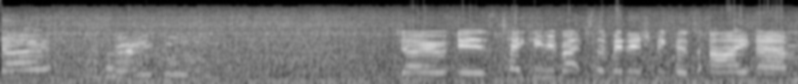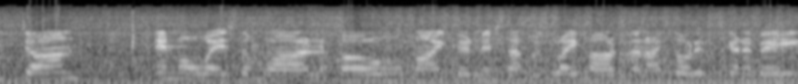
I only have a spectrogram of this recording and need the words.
Joe. Very good. Joe is taking me back to the finish because I am done in more ways than one. Oh my goodness, that was way harder than I thought it was going to be.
